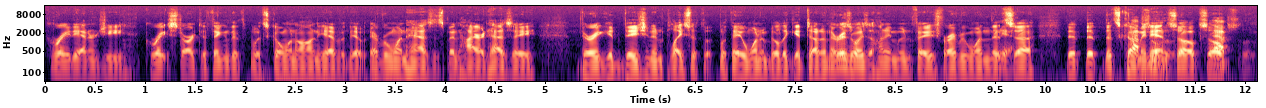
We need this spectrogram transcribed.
great energy, great start to thing that what's going on. You have everyone has that's been hired has a very good vision in place with what they want to be able to get done, and there is always a honeymoon phase for everyone that's Yeah. uh, that, that that's coming in. So so Absolutely.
